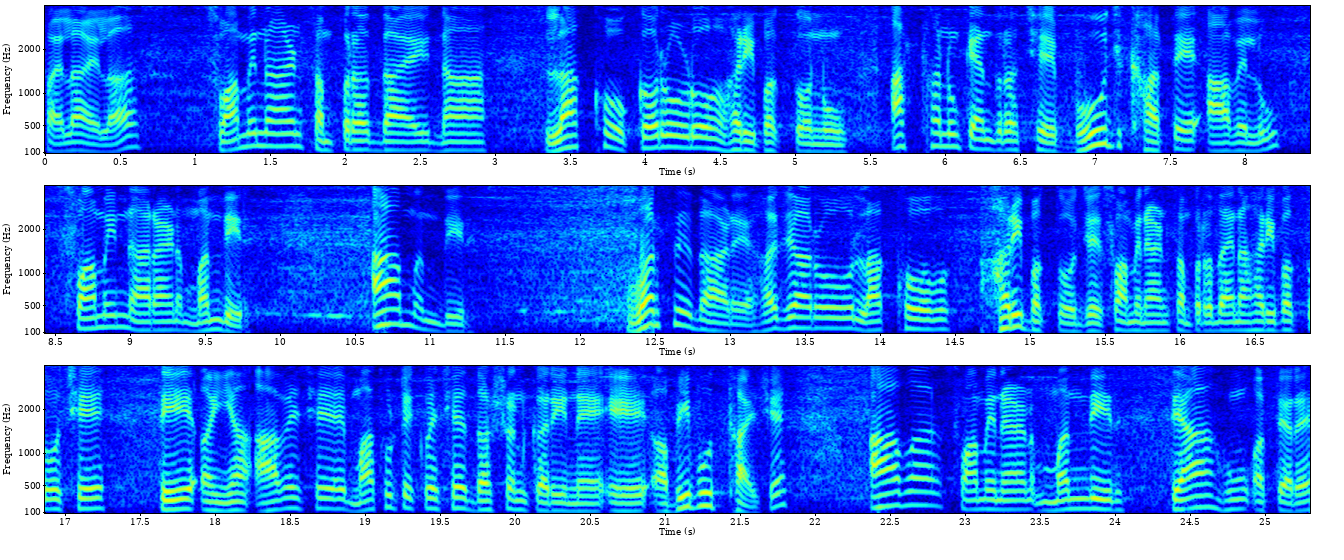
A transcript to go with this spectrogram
ફેલાયેલા સ્વામિનારાયણ સંપ્રદાયના લાખો કરોડો હરિભક્તોનું આસ્થાનું કેન્દ્ર છે ભુજ ખાતે આવેલું સ્વામિનારાયણ મંદિર. આ મંદિર વર્ષે દાડે હજારો લાખો હરિભક્તો, જે સ્વામિનારાયણ સંપ્રદાયના હરિભક્તો છે, તે અહીંયા આવે છે, માથું ટેકવે છે, દર્શન કરીને એ અભિભૂત થાય છે. આવા સ્વામિનારાયણ મંદિર ત્યાં હું અત્યારે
